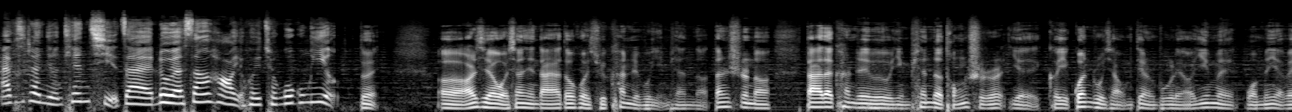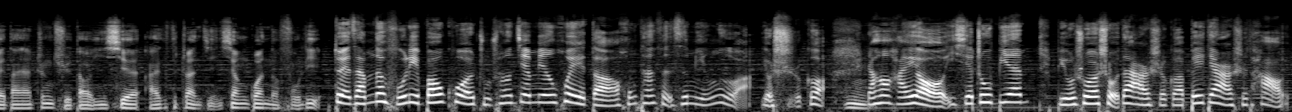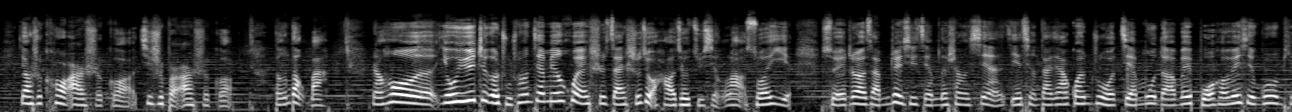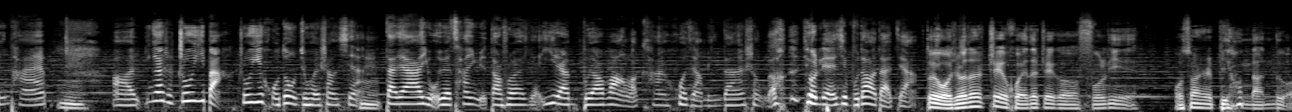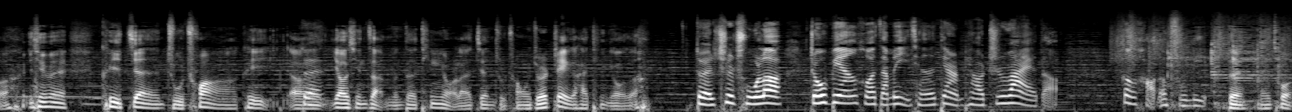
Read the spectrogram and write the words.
X 战警天启在六月三号也会全国公映。对，呃，而且我相信大家都会去看这部影片的。但是呢，大家在看这部影片的同时，也可以关注一下我们电影不无聊，因为我们也为大家争取到一些 X 战警相关的福利。对，咱们的福利包括主创见面会的红毯粉丝名额有十个，嗯，然后还有一些周边，比如说手袋二十个、杯垫二十套、钥匙扣二十个、记事本二十个等等吧。然后，由于这个主创见面会是在十九号就举行了，所以随着咱们这期节目的上线，也请大家关注节目的微博和微信公众平台。嗯，啊，应该是周一吧，周一活动就会上线，嗯大家踊跃参与。到时候也依然不要忘了看获奖名单，省得又联系不到大家。对，我觉得这回的这个福利。我算是比较难得，因为可以见主创啊，可以呃邀请咱们的听友来见主创，我觉得这个还挺牛的。对，是除了周边和咱们以前的电影票之外的更好的福利。对，没错。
